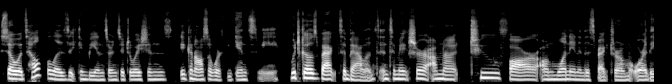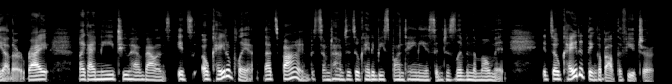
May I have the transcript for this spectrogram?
so as helpful as it can be in certain situations, it can also work against me, which goes back to balance and to make sure I'm not too far on one end of the spectrum or the other, right? Like I need to have balance. It's okay to plan. That's fine, but sometimes it's okay to be spontaneous and just live in the moment. It's okay to think about the future.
